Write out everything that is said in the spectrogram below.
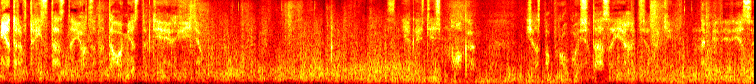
Метров 300 остается до того места, где я их видел. Снега здесь много. Сейчас попробую сюда заехать все-таки на перерезы.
